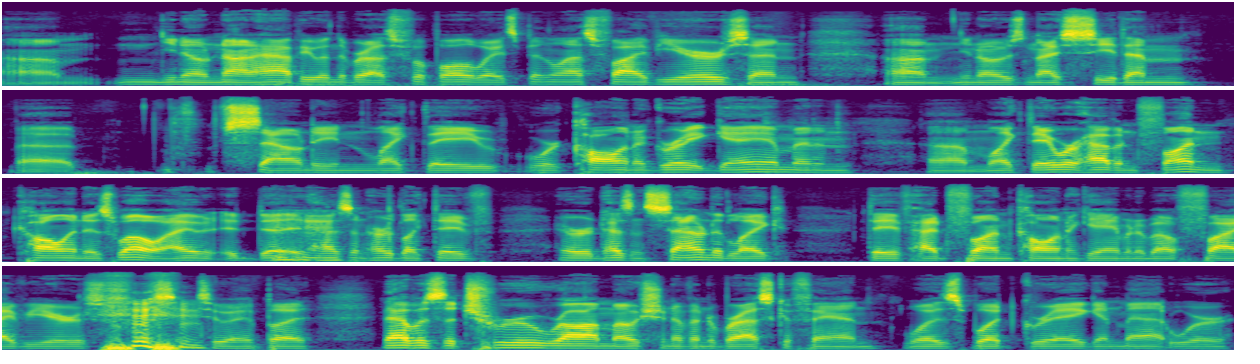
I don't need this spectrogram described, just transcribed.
um, you know not happy with Nebraska football the way it's been the last five years, and um, you know it was nice to see them uh, sounding like they were calling a great game and um, like they were having fun calling as well. I it, it Mhm. hasn't heard like they've or it hasn't sounded like they've had fun calling a game in about five years from listening to it. But that was the true raw emotion of a Nebraska fan was what Greg and Matt were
